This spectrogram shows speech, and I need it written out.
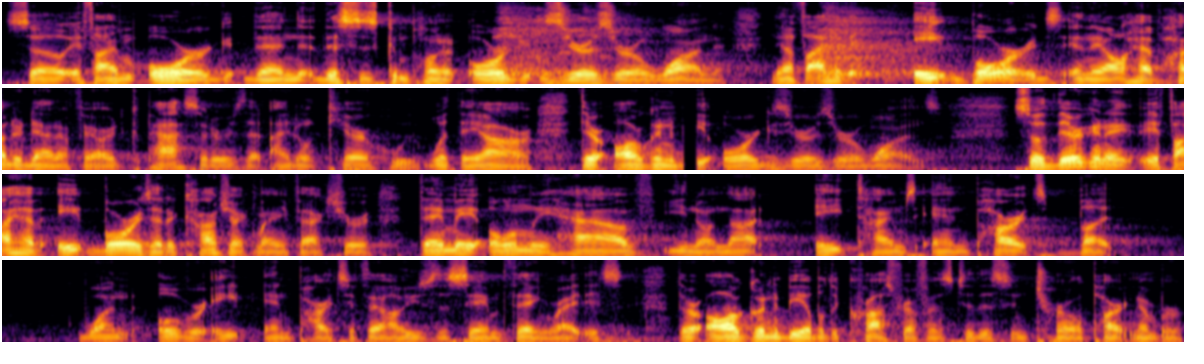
So if I'm org, then this is component org 001. Now if I have eight boards and they all have 100 nanofarad capacitors that I don't care who, what they are, they're all going to be org 001s. So they're going to, if I have eight boards at a contract manufacturer, they may only have, you know, not eight times n parts, but one over eight n parts if they all use the same thing, right? It's, they're all going to be able to cross-reference to this internal part number.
